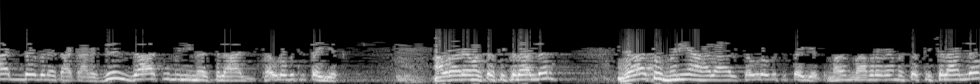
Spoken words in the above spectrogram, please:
አለ ብለህ ታውቃለህ። ግን ዛቱ ምን ይመስላል ተብሎ ብትጠየቅ ማብራሪያ መስጠት ትችላለህ ዛቱ ምን ያህላል ተብሎ ብትጠየቅ ማብራሪያ መስጠት ትችላለህ?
